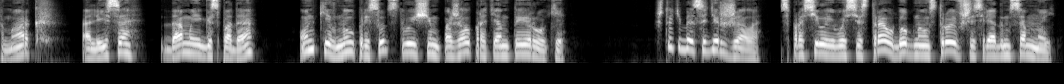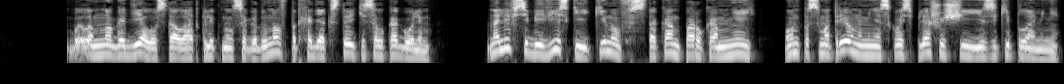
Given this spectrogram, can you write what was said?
Марк, Алиса, дамы и господа!» Он кивнул присутствующим, пожал протянутые руки. «Что тебя содержало?» — спросила его сестра, удобно устроившись рядом со мной. «Было много дел», — устало откликнулся Годунов, подходя к стойке с алкоголем. Налив себе виски и кинув в стакан пару камней, он посмотрел на меня сквозь пляшущие языки пламени.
